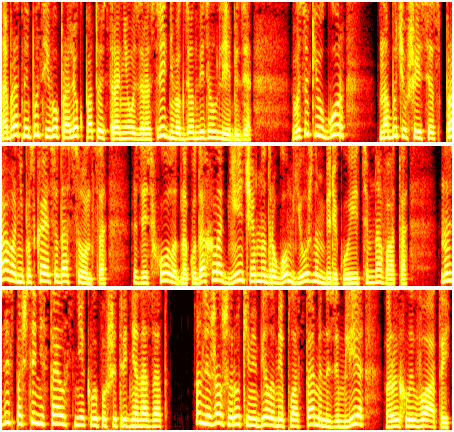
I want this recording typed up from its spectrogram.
Обратный путь его пролег по той стороне озера Среднего, где он видел лебедя. Высокий угор, набычившийся справа, не пускает сюда солнца. Здесь холодно, куда холоднее, чем на другом южном берегу, и темновато. Но здесь почти не стаял снег, выпавший три дня назад. Он лежал широкими белыми пластами на земле, рыхлой ватой,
